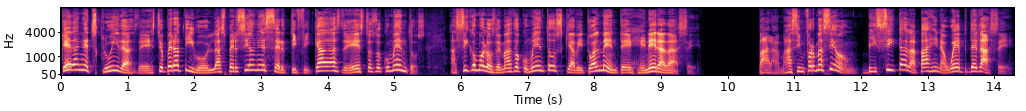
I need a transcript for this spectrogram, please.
Quedan excluidas de este operativo las versiones certificadas de estos documentos, así como los demás documentos que habitualmente genera DASE. Para más información, visita la página web de DASE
